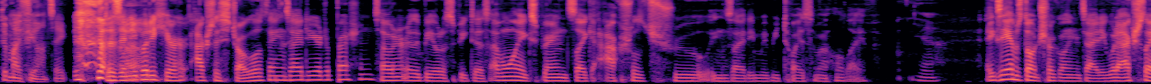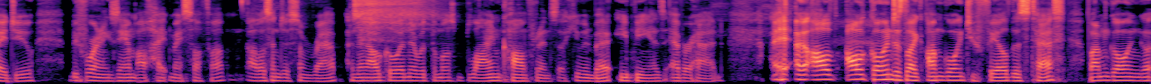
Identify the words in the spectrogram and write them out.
through my fiance. Does anybody here actually struggle with anxiety or depression? So I wouldn't really be able to speak to this. I've only experienced like actual true anxiety maybe twice in my whole life. yeah. Exams don't trigger anxiety. What actually I do before an exam, I'll hype myself up. I'll listen to some rap, and then I'll go in there with the most blind confidence a human be- being has ever had. I, I- I'll I'll go in just like I'm going to fail this test, but I'm going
